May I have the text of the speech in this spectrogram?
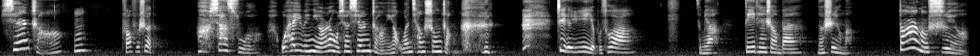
仙人掌。嗯，防辐射的。啊，吓死我了！我还以为你要让我像仙人掌一样顽强生长呢。这个寓意也不错啊。怎么样，第一天上班能适应吗？当然能适应啊！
